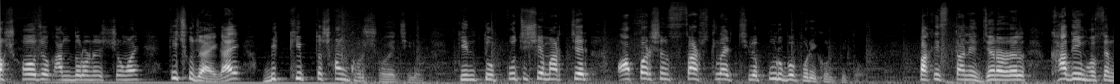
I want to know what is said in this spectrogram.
অসহযোগ আন্দোলনের সময় কিছু জায়গায় বিক্ষিপ্ত সংঘর্ষ হয়েছিল। কিন্তু পঁচিশে মার্চের অপারেশন সার্চলাইট ছিল পূর্ব পরিকল্পিত। পাকিস্তানি জেনারেল খাদিম হোসেন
